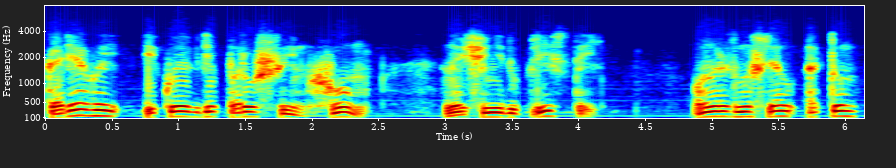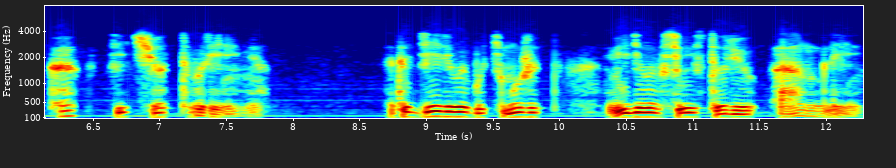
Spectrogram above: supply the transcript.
корявый и кое-где поросший мхом, но еще не дуплистый, он размышлял о том, как течет время. Это дерево, быть может, видело всю историю Англии.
